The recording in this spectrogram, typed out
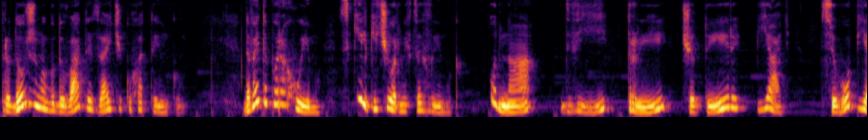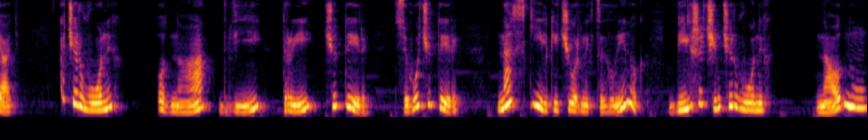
Продовжимо будувати зайчику хатинку. Давайте порахуємо, скільки чорних цеглинок. Одна, дві, три, чотири, п'ять. Всього п'ять. А червоних одна, дві, три, чотири. Всього чотири. Наскільки чорних цеглинок більше, чим червоних? На одну.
